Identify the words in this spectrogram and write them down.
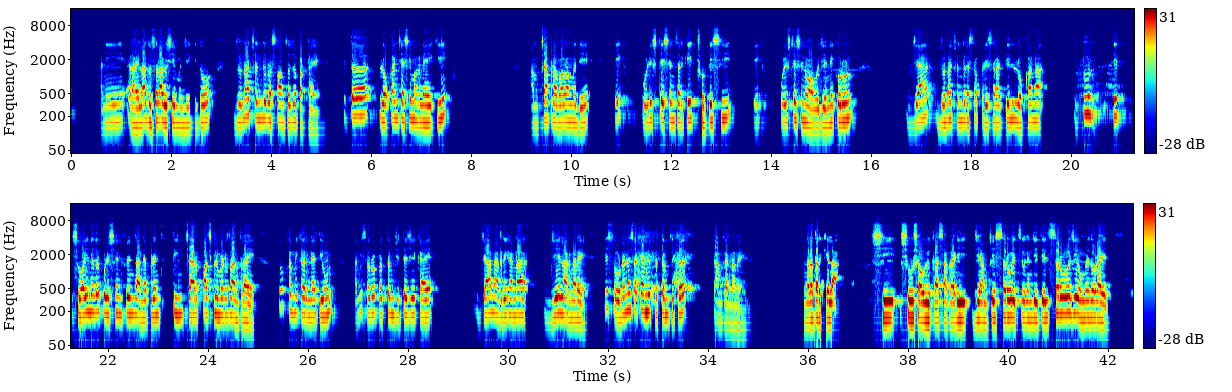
आणि राहिला दुसरा विषय म्हणजे की तो जुना चंदूर रस्ता आमचा जो पट्टा आहे तिथं लोकांची अशी मागणी आहे की आमच्या प्रभागामध्ये एक पोलीस स्टेशन सारखी एक छोटीशी एक पोलीस स्टेशन व्हावं जेणेकरून ज्या जुना चंदूर परिसरातील लोकांना इथून ते शिवाजीनगर पोलीस स्टेशन जाण्यापर्यंत तीन चार पाच किलोमीटरचा अंतर आहे तो कमी करण्यात येऊन आम्ही सर्वप्रथम जिथे जे काय ज्या नागरिकांना जे लागणार आहे ते सोडवण्यासाठी आम्ही प्रथम तिथं काम करणार आहे. पंधरा तारखेला श्री शिवशाहू विकास आघाडी जे आमचे सर्व इचलगंजी येथील सर्व जे उमेदवार आहेत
